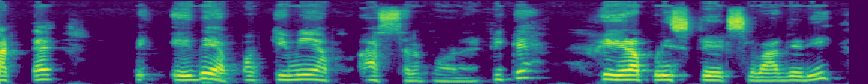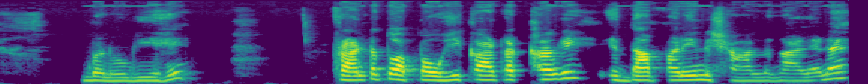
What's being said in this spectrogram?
ਘੱਟ ਹੈ ਤੇ ਇਹਦੇ ਆਪਾਂ ਕਿਵੇਂ ਆਪ- ਆਸਣ ਪਾਉਣਾ ਹੈ, ਠੀਕ ਹੈ? ਫੇਰ ਆਪਣੀ ਸਟ੍ਰੇਟ ਸਲਵਾਰ ਜਿਹੜੀ ਬਣੂਗੀ ਇਹ। ਫਰੰਟ ਤੋਂ ਆਪਾਂ ਉਹੀ ਕਾਟ ਰੱਖਾਂਗੇ ਇਦਾਂ ਆਪਾਂ ਨੇ ਨਿਸ਼ਾਨ ਲਗਾ ਲੈਣਾ ਹੈ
